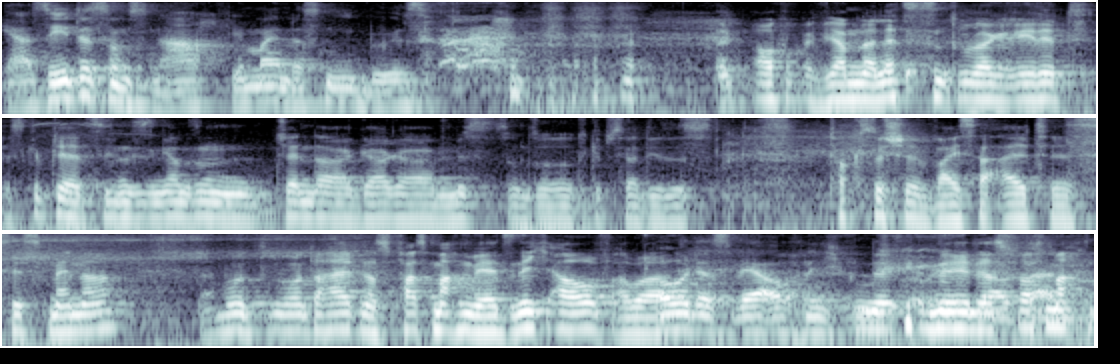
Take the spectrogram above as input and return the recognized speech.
ja, seht es uns nach, wir meinen das nie böse. Auch, wir haben da letztens drüber geredet. Es gibt ja jetzt diesen, diesen ganzen Gender-Gaga-Mist und so. Da gibt es ja dieses toxische, weiße, alte Cis-Männer. Da haben wir uns drüber unterhalten. Das Fass machen wir jetzt nicht auf, aber. Oh, das wäre auch nicht gut. nee, nee, das glaub, Fass, machen,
